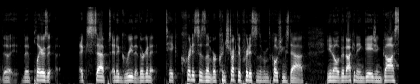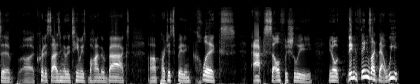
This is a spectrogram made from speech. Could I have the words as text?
the, the players accept and agree that they're going to take criticism or constructive criticism from the coaching staff. You know, they're not going to engage in gossip, uh, criticizing other teammates behind their backs, uh, participate in cliques, act selfishly. You know, things things like that. We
